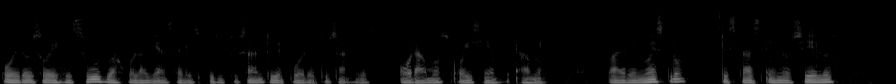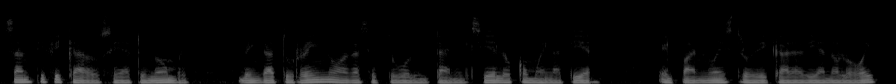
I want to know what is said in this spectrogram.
poderoso de Jesús, bajo la guianza del Espíritu Santo y el poder de tus ángeles. Oramos hoy siempre. Amén. Padre nuestro, que estás en los cielos, santificado sea tu nombre. Venga tu reino, hágase tu voluntad en el cielo como en la tierra. El pan nuestro de cada día no lo hoy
